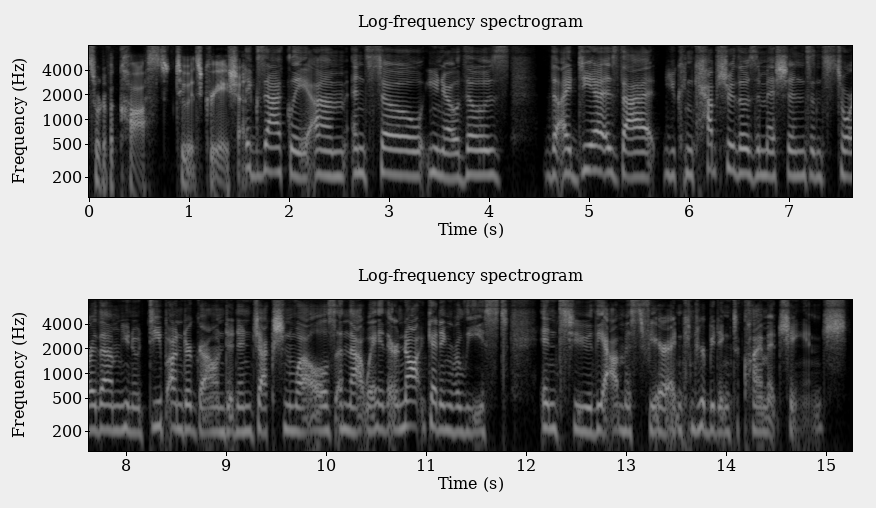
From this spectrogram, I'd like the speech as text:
sort of a cost to its creation. Exactly. Um, and so, you know, those the idea is that you can capture those emissions and store them, you know, deep underground in injection wells, and that way they're not getting released into the atmosphere and contributing to climate change.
